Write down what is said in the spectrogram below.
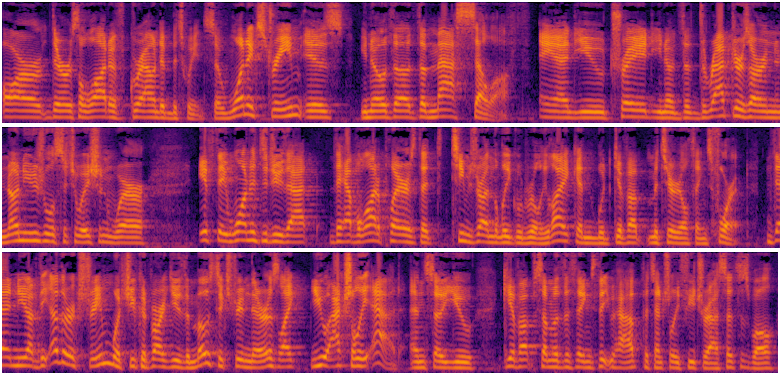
are there's a lot of ground in between. So one extreme is, you know, the the mass sell-off and you trade, you know, the the Raptors are in an unusual situation where if they wanted to do that, they have a lot of players that teams around the league would really like and would give up material things for it. Then you have the other extreme, which you could argue the most extreme there is like you actually add. And so you give up some of the things that you have, potentially future assets as well,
